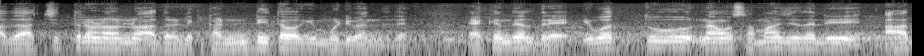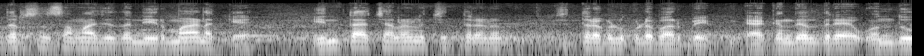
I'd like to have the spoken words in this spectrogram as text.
ಅದು ಆ ಚಿತ್ರಣವನ್ನು ಅದರಲ್ಲಿ ಖಂಡಿತವಾಗಿ ಮೂಡಿಬಂದಿದೆ ಯಾಕೆಂದೇಳಿದ್ರೆ ಇವತ್ತು ನಾವು ಸಮಾಜದಲ್ಲಿ, ಆದರ್ಶ ಸಮಾಜದ ನಿರ್ಮಾಣಕ್ಕೆ ಇಂಥ ಚಲನಚಿತ್ರ, ಚಿತ್ರಗಳು ಕೂಡ ಬರಬೇಕು. ಯಾಕೆಂದೇಳಿದ್ರೆ ಒಂದು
